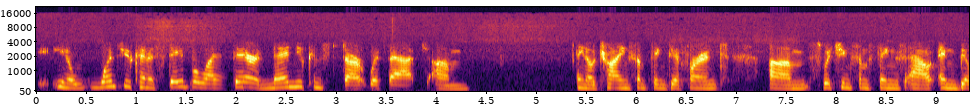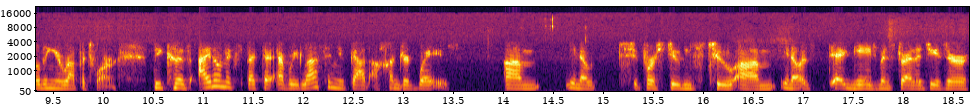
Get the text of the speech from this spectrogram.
you know, once you kind of stabilize there, and then you can start with that, um, you know, trying something different, um, switching some things out, and building your repertoire. Because I don't expect that every lesson you've got a hundred ways, um, you know, to, for students to, um, you know, engagement strategies or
